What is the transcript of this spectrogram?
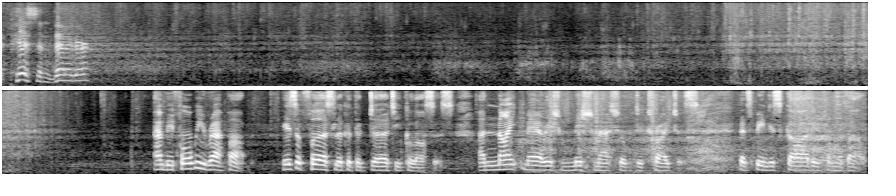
That piss and vinegar? And before we wrap up, here's a first look at the Dirty Colossus, a nightmarish mishmash of detritus that's been discarded from above.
